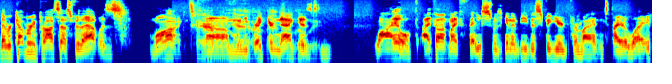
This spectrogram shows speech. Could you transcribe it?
the recovery process for that was long. terrible. Um, when you break your neck is wild. I thought my face was going to be disfigured for my entire life,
